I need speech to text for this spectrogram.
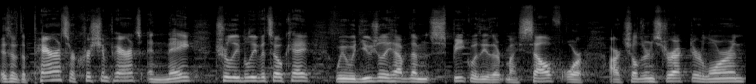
is if the parents are Christian parents and they truly believe it's okay, we would usually have them speak with either myself or our children's director, Lauren,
